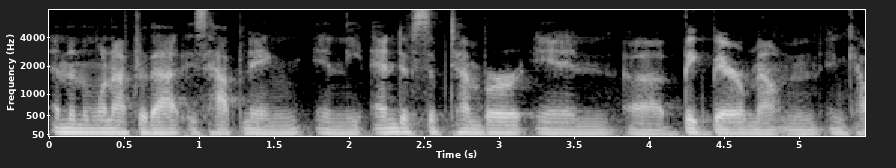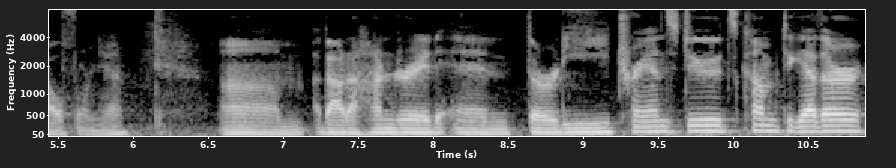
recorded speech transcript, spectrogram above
And then the one after that is happening in the end of September in uh, Big Bear Mountain in California. Um, about 130 trans dudes come together.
